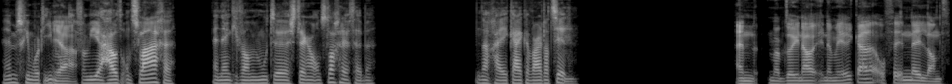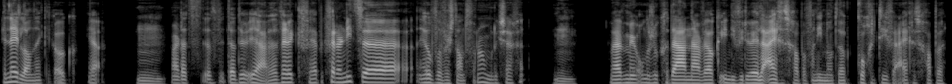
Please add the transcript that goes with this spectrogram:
Hè, misschien wordt iemand Ja. van wie je houdt ontslagen. En denk je van, we moeten strenger ontslagrecht hebben. Dan ga je kijken waar dat zit. Mm. En, maar bedoel je nou in Amerika of in Nederland? In Nederland denk ik ook, ja. Hmm. Maar dat, dat, dat, ja, daar weet ik, heb ik verder niet eh, heel veel verstand van, moet ik zeggen. Hmm. We hebben meer onderzoek gedaan naar welke individuele eigenschappen van iemand, welke cognitieve eigenschappen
